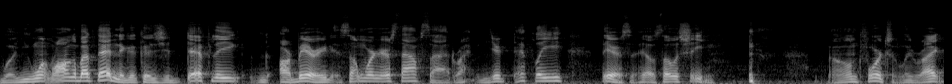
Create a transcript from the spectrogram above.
Well, you weren't wrong about that, nigga, because you definitely are buried somewhere near south side, right? You're definitely there. So hell, so is she. Unfortunately, right?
